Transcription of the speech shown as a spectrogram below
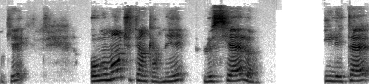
ok? Au moment où tu t'es incarné, le ciel, il était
